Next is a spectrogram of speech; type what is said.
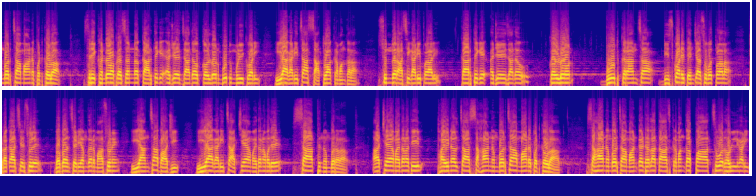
नंबरचा मान पटकवला. श्री खंडोबा प्रसन्न कार्तिके अजय जाधव कलडोन बुध मुळीकवाडी या गाडीचा सातवा क्रमांक आला. सुंदर अशी गाडी पळाली. कार्तिके अजय जाधव कलडोन बुधकरांचा डिस्को आणि त्यांच्यासोबत पळाला. प्रकाश शेडसुळे बबन शेड यमगर मासुणे यांचा बाजी या गाडीचा आजच्या या मैदानामध्ये सात नंबर आला. आजच्या या मैदानातील फायनलचा सहा नंबरचा मान पटकवला. सहा नंबरचा मानकर ठरला. तर आज क्रमांक पाच वर धावलेली गाडी.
